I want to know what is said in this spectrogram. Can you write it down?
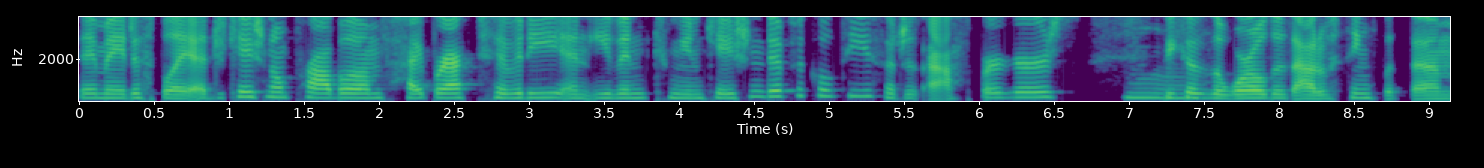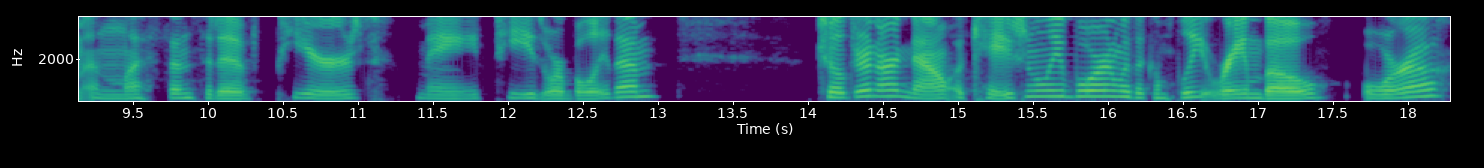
They may display educational problems, hyperactivity, and even communication difficulties, such as Asperger's. because Mm. the world is out of sync with them and less sensitive peers may tease or bully them. Children are now occasionally born with a complete rainbow aura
